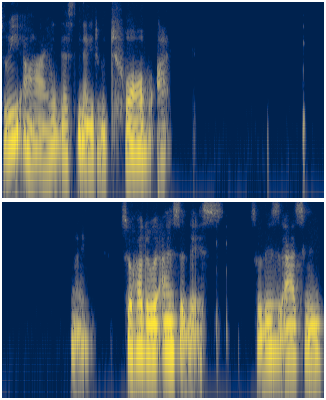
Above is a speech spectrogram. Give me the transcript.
3i, that's negative 12i. Right. So how do we answer this? So this is asking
